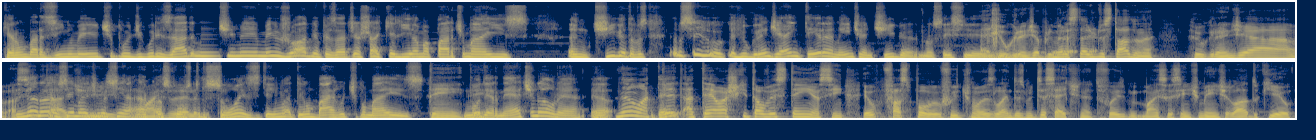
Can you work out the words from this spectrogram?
que era um barzinho meio tipo de gurizada, meio, meio jovem, apesar de achar que ali é uma parte mais antiga, talvez. Eu não sei, Rio Grande é inteiramente antiga, não sei se. É, Rio Grande é a primeira cidade do estado, né? Rio Grande é a, a não, não, eu sei, mas digo assim, a, as construções, tem, uma, tem um bairro tipo mais tem, modernete, tem. não, né? É, não, até, até eu acho que talvez tenha, assim. Eu faço, pô, eu fui a última vez lá em 2017, né? Tu foi mais recentemente lá do que eu.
